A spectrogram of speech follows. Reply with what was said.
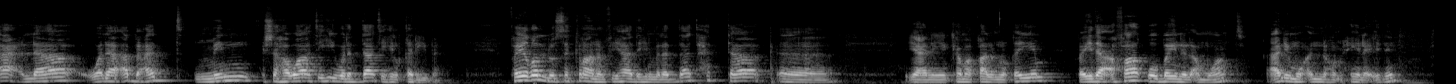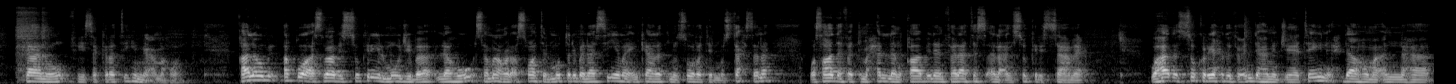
أعلى ولا أبعد من شهواته ولذاته القريبة. فيظل سكرانا في هذه الملذات حتى آه، يعني كما قال ابن القيم فإذا أفاقوا بين الأموات علموا أنهم حينئذ كانوا في سكرتهم يعمهون. قال ومن أقوى أسباب السكر الموجبة له سماع الأصوات المطربة لا سيما إن كانت من صورة مستحسنة وصادفت محلا قابلا فلا تسأل عن سكر السامع. وهذا السكر يحدث عندها من جهتين إحداهما أنها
